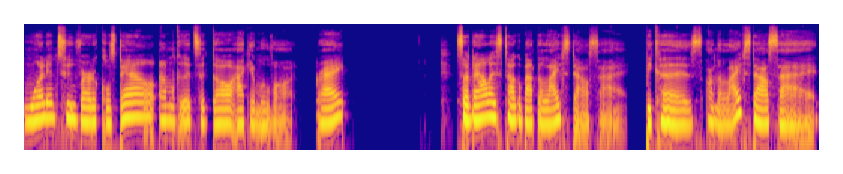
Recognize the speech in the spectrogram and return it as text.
one and two verticals down, I'm good to go. I can move on, right? So now let's talk about the lifestyle side because on the lifestyle side,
